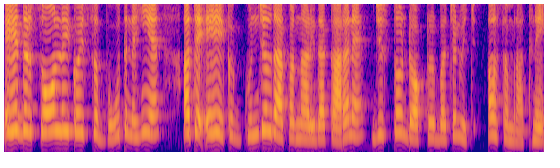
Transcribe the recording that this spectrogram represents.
ਇਹ ਦਰਸਾਉਣ ਲਈ ਕੋਈ ਸਬੂਤ ਨਹੀਂ ਹੈ ਅਤੇ ਇਹ ਇੱਕ ਗੁੰਝਲਦਾਰ ਪ੍ਰਣਾਲੀ ਦਾ ਕਾਰਨ ਹੈ, ਜਿਸ ਤੋਂ ਡਾਕਟਰ ਬਚਣ ਵਿੱਚ ਅਸਮਰੱਥ ਨੇ।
